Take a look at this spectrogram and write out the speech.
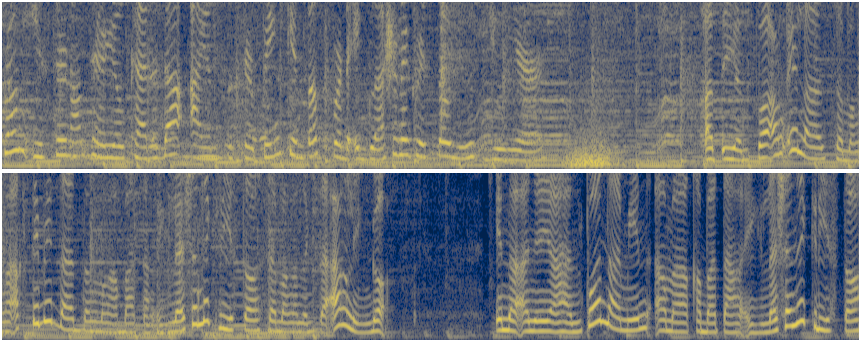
From Eastern Ontario, Canada, I am Sister Pink Quintos for the Iglesia Ni Cristo News Junior. At iyan po ang ilan sa mga aktibidad ng mga batang Iglesia ni Cristo sa mga nagdaang linggo. Inaanyayahan po namin ang mga kabataang Iglesia ni Cristo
